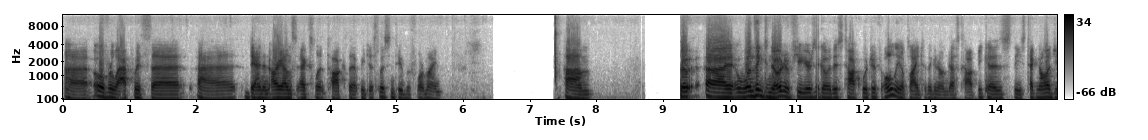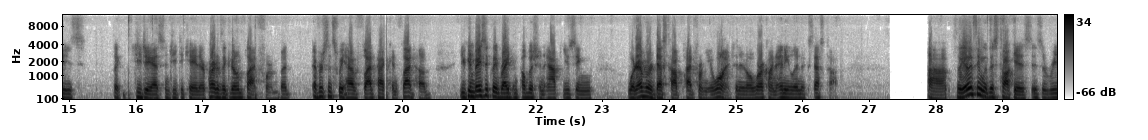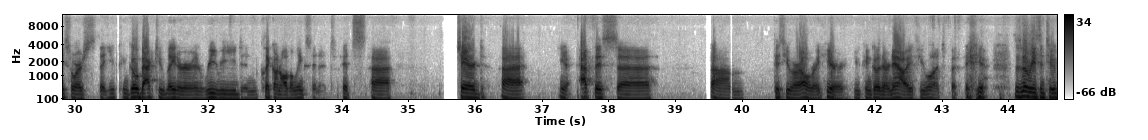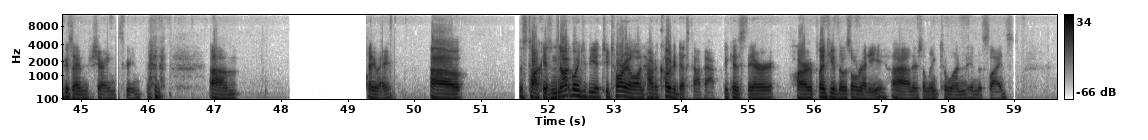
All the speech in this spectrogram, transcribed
uh, overlap with uh, uh, Dan and Arjan's excellent talk that we just listened to before mine. Um, so uh, one thing to note, a few years ago, this talk would have only applied to the GNOME desktop because these technologies like GJS and GTK, they're part of the GNOME platform. But ever since we have Flatpak and FlatHub, you can basically write and publish an app using whatever desktop platform you want, and it'll work on any Linux desktop. Uh, so the other thing that this talk is, is a resource that you can go back to later and reread and click on all the links in it. It's uh, shared uh, you know, at this uh, um, this URL right here. You can go there now if you want, but there's no reason to because I'm sharing the screen. um, anyway, uh, this talk is not going to be a tutorial on how to code a desktop app because there are plenty of those already. Uh, there's a link to one in the slides.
